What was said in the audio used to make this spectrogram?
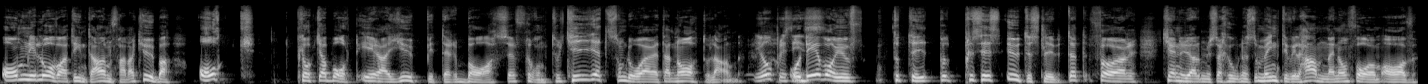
om ni lovar att inte anfalla Kuba och plocka bort era Jupiterbaser från Turkiet som då är ett NATO-land. Jo, precis. Och det var ju precis uteslutet för Kennedy-administrationen som inte vill hamna i någon form av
